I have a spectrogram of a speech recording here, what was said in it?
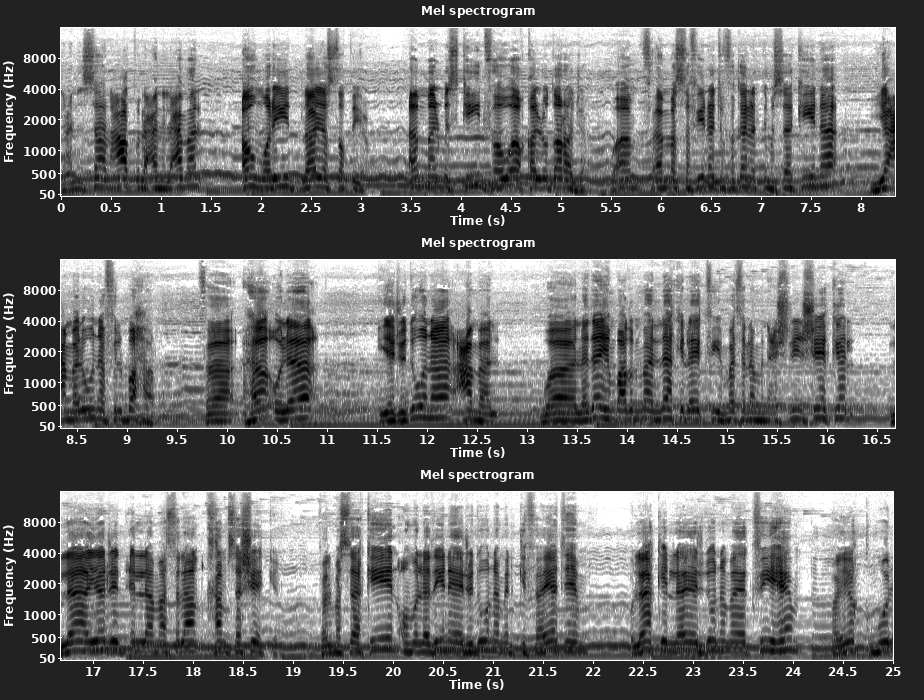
يعني إنسان عاطل عن العمل أو مريض لا يستطيع. أما المسكين فهو أقل درجة فأما السفينة فكانت لمساكين يعملون في البحر فهؤلاء يجدون عمل ولديهم بعض المال لكن لا يكفيه مثلا من عشرين شيكل لا يجد إلا مثلا خمسة شيكل. فالمساكين هم الذين يجدون من كفايتهم ولكن لا يجدون ما يكفيهم فيكمل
